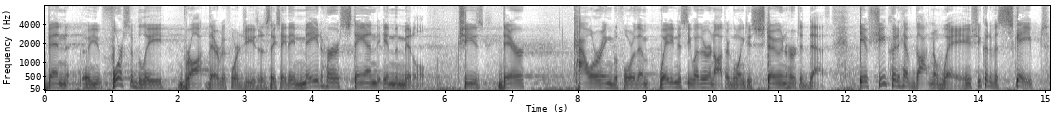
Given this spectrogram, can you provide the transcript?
been uh, forcibly brought there before Jesus. They say they made her stand in the middle. She's there cowering before them, waiting to see whether or not they're going to stone her to death. If she could have gotten away, if she could have escaped,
